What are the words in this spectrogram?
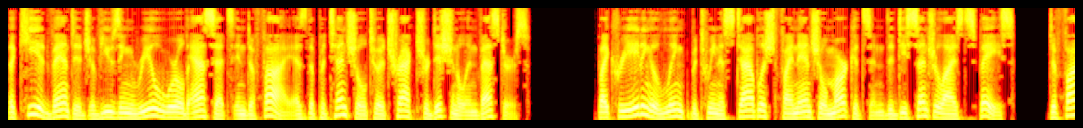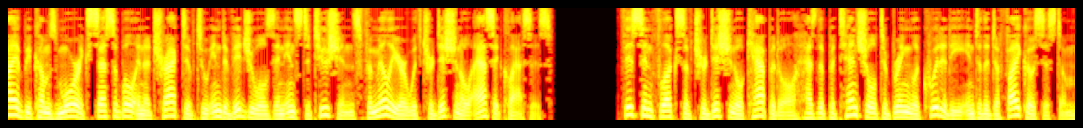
A key advantage of using real world assets in DeFi is the potential to attract traditional investors. By creating a link between established financial markets and the decentralized space, DeFi becomes more accessible and attractive to individuals and institutions familiar with traditional asset classes. This influx of traditional capital has the potential to bring liquidity into the DeFi ecosystem,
